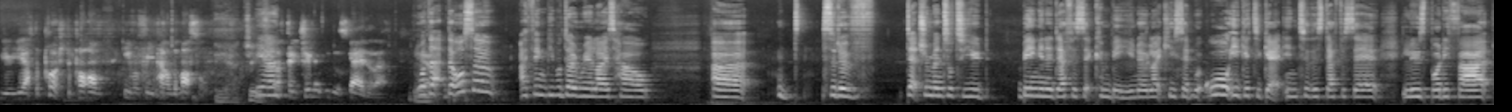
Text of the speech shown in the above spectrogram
you, you have to push to put on even three pounds of muscle. Yeah, jeez. I think too many people are scared of that. Well, Yeah. that that also, I think people don't realize how uh, d- sort of detrimental to you being in a deficit can be. You know, like you said, we're all eager to get into this deficit, lose body fat,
